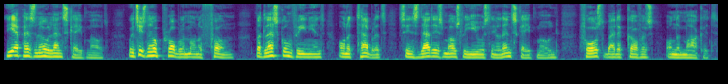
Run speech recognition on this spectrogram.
The app has no landscape mode, which is no problem on a phone but less convenient on a tablet since that is mostly used in landscape mode forced by the covers on the market.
